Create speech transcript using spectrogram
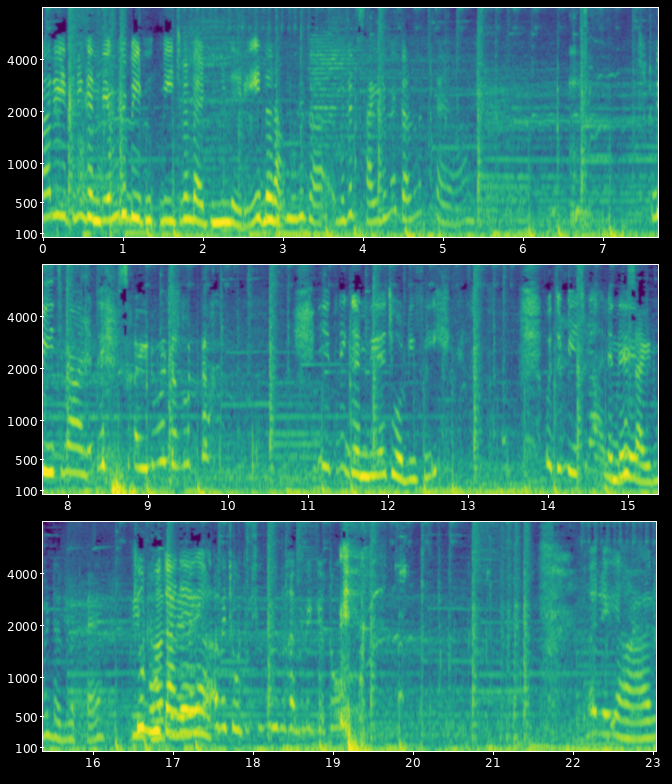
यार ये इतनी गंदी है मुझे बीच बीच में बैठने नहीं दे रही इधर आ। मुझे मुझे साइड में डर लगता है यार। बीच में आने दे साइड में डर लगता है। ये इतनी गंदी है छोटी सी। मुझे बीच में आने दे। साइड में डर लगता है। क्यों भूत आ जाएगा अबे छोटी सी कोई भाग लेके तो अरे यार।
